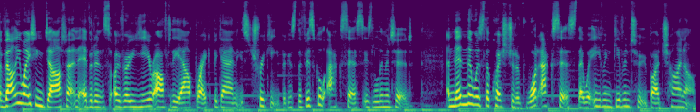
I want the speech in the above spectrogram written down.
Evaluating data and evidence over a year after the outbreak began is tricky because the physical access is limited. And then there was the question of what access they were even given to by China.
